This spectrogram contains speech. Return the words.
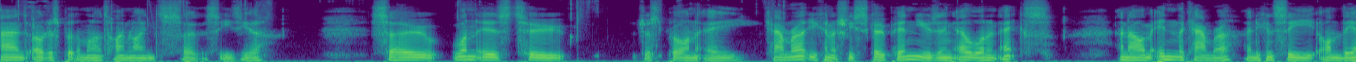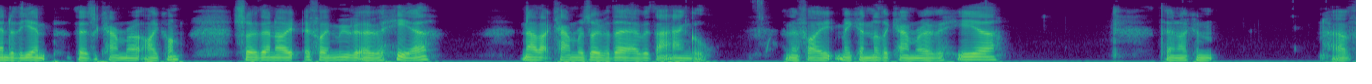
and I'll just put them on a timeline so it's easier. So, one is to just put on a camera. You can actually scope in using L1 and X. And now I'm in the camera, and you can see on the end of the imp there's a camera icon. So then I, if I move it over here, now that camera's over there with that angle. And if I make another camera over here, then I can have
